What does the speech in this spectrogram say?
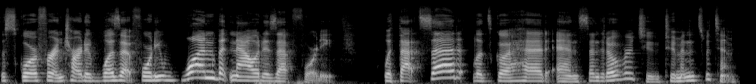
the score for Uncharted was at 41, but now it is at 40. With that said, let's go ahead and send it over to Two Minutes with Tim.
